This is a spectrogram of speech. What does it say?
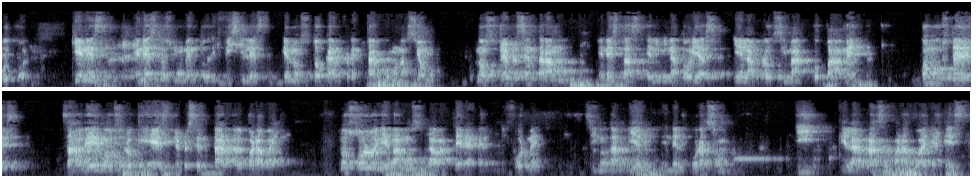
fútbol, quienes en estos momentos difíciles que nos toca enfrentar como nación, nos representarán en estas eliminatorias y en la próxima Copa América. Como ustedes, sabemos lo que es representar al Paraguay. No solo llevamos la bandera en el uniforme, sino también en el corazón. Y que la raza paraguaya es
